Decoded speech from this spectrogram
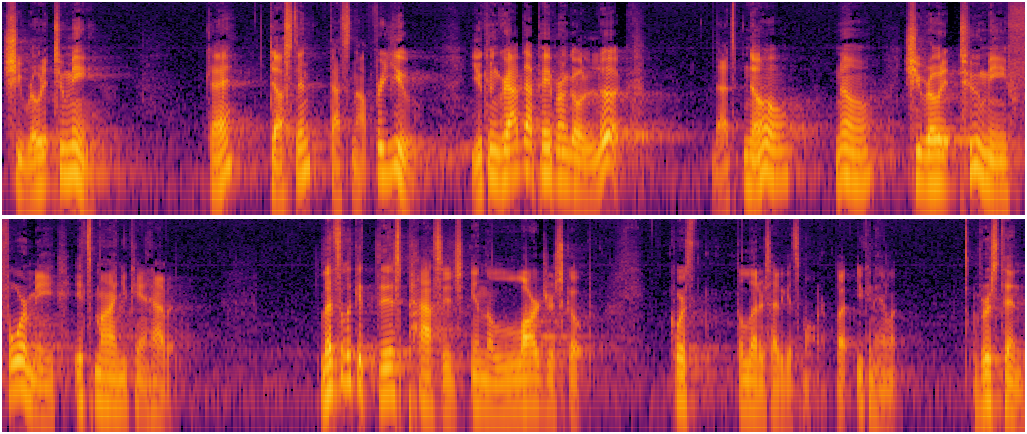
she wrote it to me. Okay? Dustin, that's not for you. You can grab that paper and go, look, that's no, no. She wrote it to me, for me. It's mine. You can't have it. Let's look at this passage in the larger scope. Of course, the letters had to get smaller, but you can handle it. Verse 10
